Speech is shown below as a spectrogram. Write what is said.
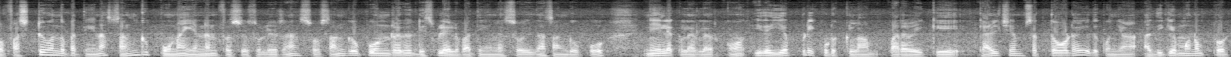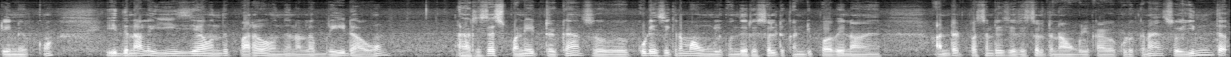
ஸோ ஃபஸ்ட்டு வந்து பார்த்திங்கன்னா சங்குப்பூனா என்னன்னு ஃபஸ்ட்டு சொல்லிடுறேன். ஸோ சங்குப்பூன்றது டிஸ்பிளேயில் பார்த்தீங்கன்னா ஸோ இதுதான் சங்குப்பூ நீல கலரில் இருக்கும். இதை எப்படி கொடுக்கலாம் பறவைக்கு? கால்சியம் சத்தோட இது கொஞ்சம் அதிகமான ப்ரோட்டீன் இருக்கும். இதனால் ஈஸியாக வந்து பறவை வந்து நல்லா ப்ரீட் ஆகும். ரிசர்ச் பண்ணிகிட்ருக்கேன் ஸோ கூடிய சீக்கிரமாக உங்களுக்கு வந்து ரிசல்ட் கண்டிப்பாகவே நான் ஹண்ட்ரட் பர்சன்டேஜ் ரிசல்ட் நான் உங்களுக்காக கொடுக்குறேன். ஸோ இந்த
